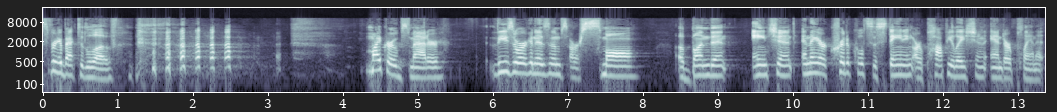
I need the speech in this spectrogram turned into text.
Let's bring it back to the love. Microbes matter. These organisms are small, abundant, ancient, and they are critical sustaining our population and our planet.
